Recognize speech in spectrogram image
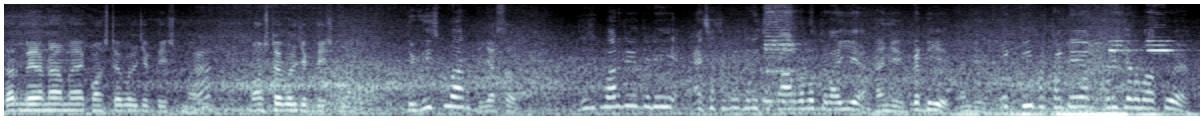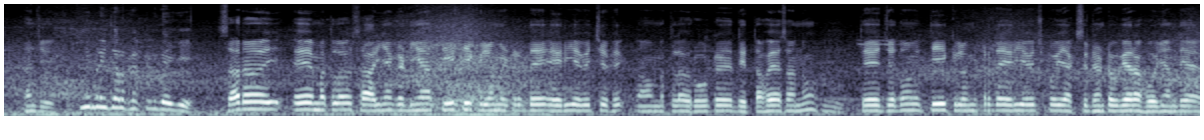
ਸਰ ਮੇਰਾ ਨਾਮ ਹੈ constable Jagdish Kumar. Constable Jagdish Kumar. Jagdish Kumar? Yes sir Jagdish Kumar ji ਜਿਹੜੀ ਐਸਐਸਬੀ ਜਿਹੜੀ ਸਰਕਾਰ ਵੱਲੋਂ ਚਲਾਈ ਹੈ ਹਾਂਜੀ। ਗੱਡੀ ਹੈ ਹਾਂਜੀ। ਇਹ ਕੀ ਪਰਸੈਂਟੇਜ ਮਰੀਜ਼ਾਂ ਨੂੰ ਵਾਸਤੇ ਹੈ? ਹਾਂਜੀ। ਕੀ ਮਰੀਜ਼ਾਂ ਨੂੰ ਫੈਸਿਲਿਟੀ ਦੇਗੀ? ਸਰ ਇਹ ਮਤਲਬ ਸਾਰੀਆਂ ਗੱਡੀਆਂ 30 30 ਕਿਲੋਮੀਟਰ ਦੇ ਏਰੀਆ ਵਿੱਚ ਫਿ- ਅ, ਮਤਲਬ ਰੂਟ ਦਿੱਤਾ ਹੋਇਆ ਸਾਨੂੰ। ਤੇ ਜਦੋਂ ਵੀ 30 ਕਿਲੋਮੀਟਰ ਦੇ ਏਰੀਆ ਵਿੱਚ ਕੋਈ ਐਕਸੀਡੈਂਟ ਵਗੈਰਾ ਹੋ ਜਾਂਦੇ ਆ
